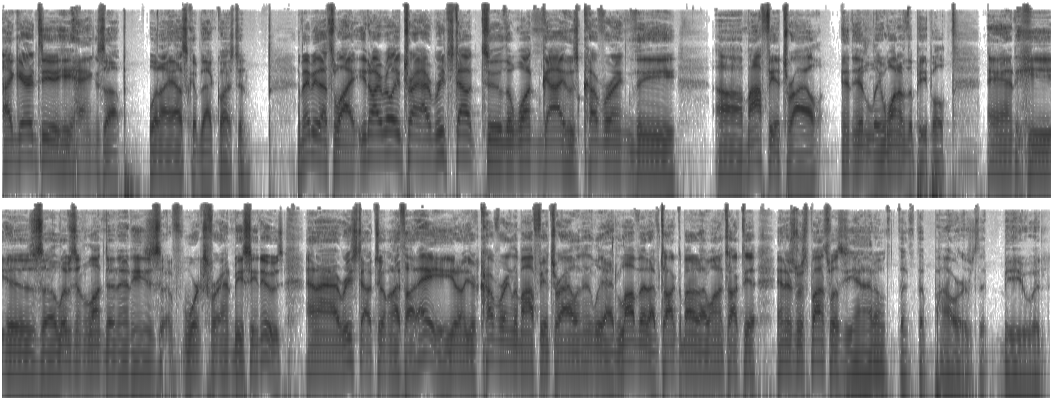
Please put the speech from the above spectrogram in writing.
I guarantee you, he hangs up when I ask him that question. And maybe that's why. You know, I really try. I reached out to the one guy who's covering the uh, mafia trial in Italy. One of the people and he is uh, lives in London and he's works for NBC News. And I reached out to him and I thought, hey, you know, you're covering the mafia trial in Italy. I'd love it. I've talked about it. I want to talk to you. And his response was, yeah, I don't think the powers that be would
